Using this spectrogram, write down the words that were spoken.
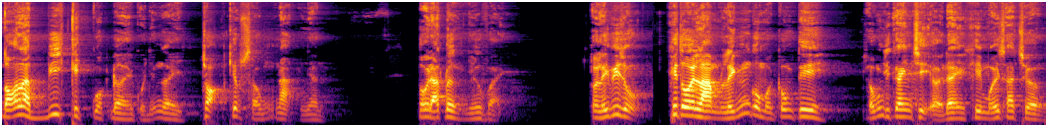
Đó là bi kịch cuộc đời của những người chọn kiếp sống nạn nhân. Tôi đã từng như vậy. Tôi lấy ví dụ, khi tôi làm lính của một công ty, giống như các anh chị ở đây khi mới ra trường,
